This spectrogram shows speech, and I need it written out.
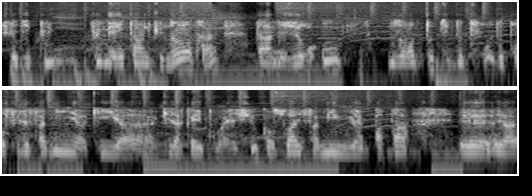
je le dis, plus, plus méritante qu'une autre, hein, dans la mesure où nous avons tout type de, pro, de profil de famille euh, qui, euh, accueillent pour LSU, qu'on soit une famille où il y a un papa, euh,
